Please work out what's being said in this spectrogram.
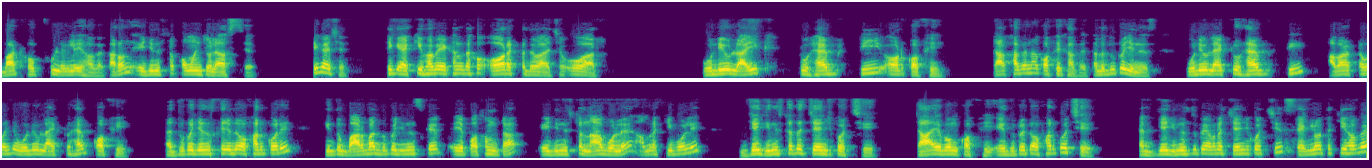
but hopeful লিখলেই হবে, কারণ এই জিনিসটা কমন চলে আসছে। ঠিক আছে? ঠিক একইভাবে এখানে দেখো অর একটা দেওয়া আছে ও আর would you like to have tea or coffee চা খাবে না কফি খাবে? তাহলে দুটো জিনিস। Would you like to have tea আবার একটা বলছে would you like to have coffee দুটো জিনিসকে যদি অফার করি, কিন্তু বারবার দুটো জিনিসকে, এই প্রথমটা, এই জিনিসটা না বলে আমরা কি বলি? যে জিনিসটাতে চেঞ্জ করছি, চা এবং কফি এই দুটোতে অফার করছি? যে জিনিস দুটো আমরা চেঞ্জ করছি, সেগুলোতে কি হবে?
